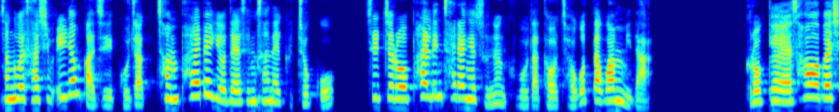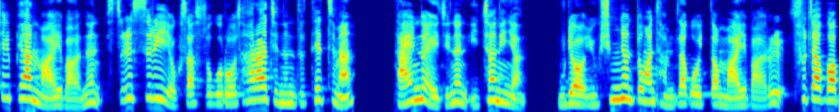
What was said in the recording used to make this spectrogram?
1941년까지 고작 1800여 대 생산에 그쳤고 실제로 팔린 차량의 수는 그보다 더 적었다고 합니다. 그렇게 사업에 실패한 마이바흐는 쓸쓸히 역사 속으로 사라지는 듯 했지만 다임러 AG는 2002년 무려 60년 동안 잠자고 있던 마이바흐를 수작업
